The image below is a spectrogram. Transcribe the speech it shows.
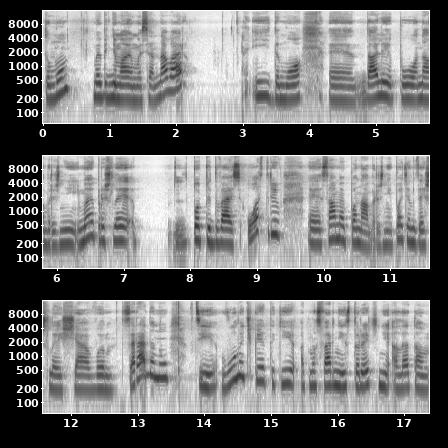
Тому ми піднімаємося наверх. І йдемо далі по набережній. Ми пройшли попід весь острів саме по набережній. Потім зайшли ще в середину, в ці вулички, такі атмосферні, історичні, але там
